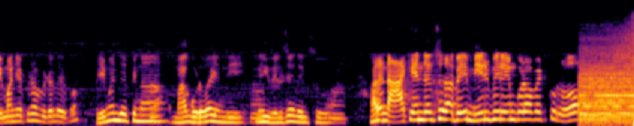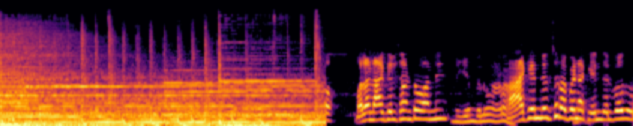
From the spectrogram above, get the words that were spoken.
ఏమని చెప్పినావు వీడియోలో చెప్పు. ఏమని చెప్పినా? మా గొడవ అయింది. నీకు తెలిసే తెలుసు. అరే నాకేం తెలుసు రా బే మీరు మీరు ఏం గొడవ పెట్టుకుర్రు? మళ్ళీ నాకు తెలుసు అంటూ అన్ని? నీకేం తెలియదారా నాకేం తెలుసు రా బే నాకేం తెలియదు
